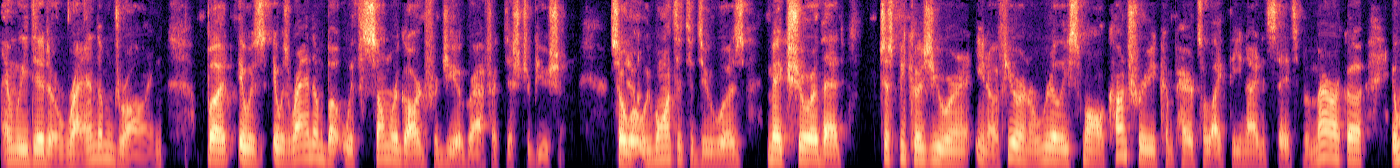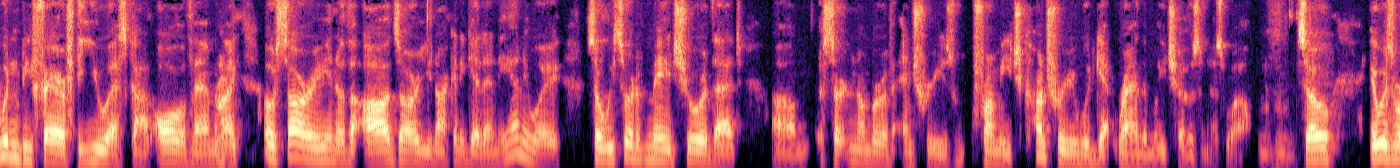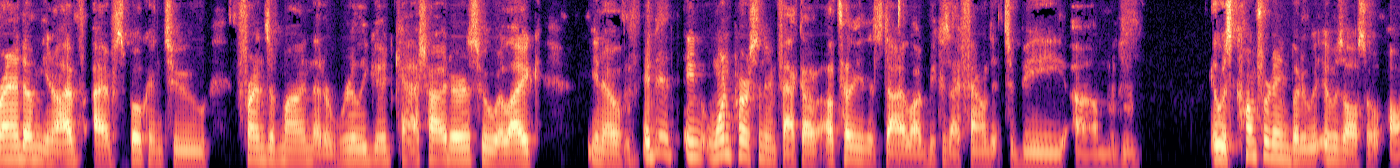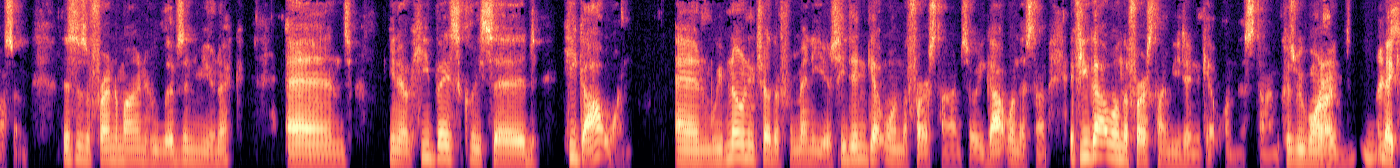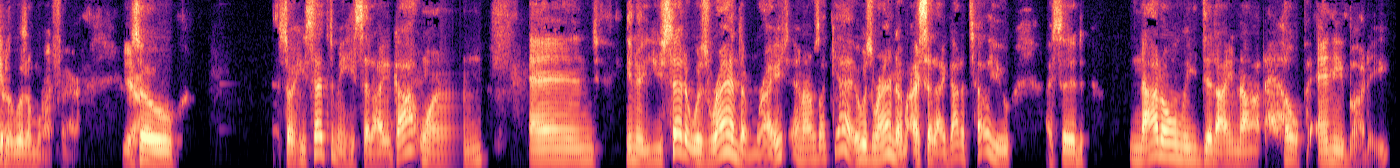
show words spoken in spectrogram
and we did a random drawing, but it was it was random, but with some regard for geographic distribution. So Yeah. what we wanted to do was make sure that just because you were, you know, if you're in a really small country compared to like the United States of America, it wouldn't be fair if the U.S. got all of them. And Right. like, oh, sorry, you know, the odds are you're not going to get any anyway. So we sort of made sure that um, a certain number of entries from each country would get randomly chosen as well. Mhm. So it was random. You know, I've I've spoken to friends of mine that are really good cache hiders who were like, you know, it, it, in one person, in fact, I'll, I'll tell you this dialogue because I found it to be, um, Mhm. it was comforting, but it, it was also awesome. This is a friend of mine who lives in Munich, and you know, he basically said he got one. And we've known each other for many years. He didn't get one the first time, so he got one this time. If you got one the first time, you didn't get one this time because we wanted to Makes make it a little more fair. Yeah. So so he said to me, he said, I got one and you know, you said it was random, right? And I was like, Yeah, it was random. I said, I gotta tell you, I said, not only did I not help anybody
